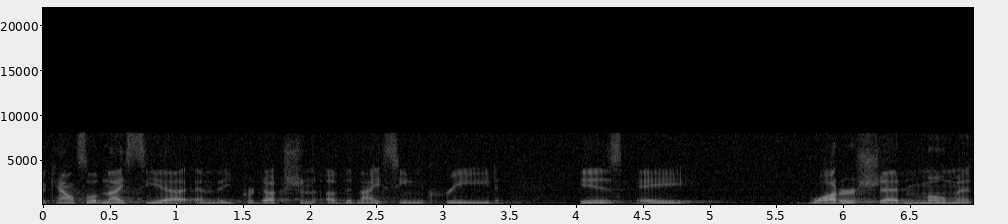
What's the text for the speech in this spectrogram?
the Council of Nicaea and the production of the Nicene Creed is a watershed moment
